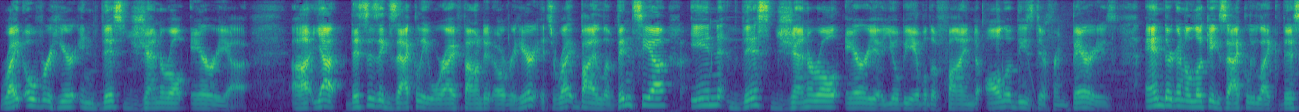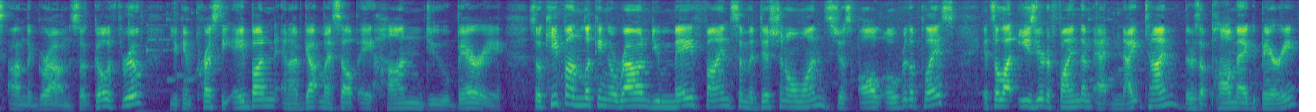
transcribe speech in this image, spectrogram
right over here in this general area. Uh, yeah, this is exactly where I found it over here. It's right by Levincia. In this general area, you'll be able to find all of these different berries. And they're going to look exactly like this on the ground. So go through, you can press the A button, and I've got myself a Hondew berry. So keep on looking around. You may find some additional ones just all over the place. It's a lot easier to find them at nighttime. There's a Pomeg berry.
